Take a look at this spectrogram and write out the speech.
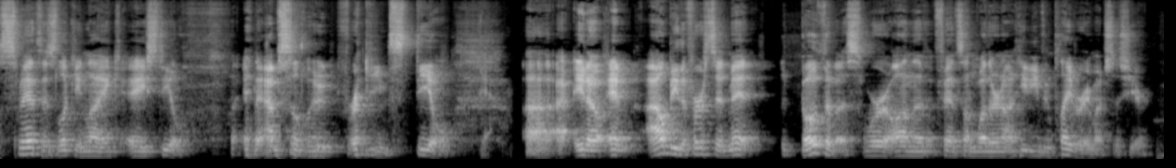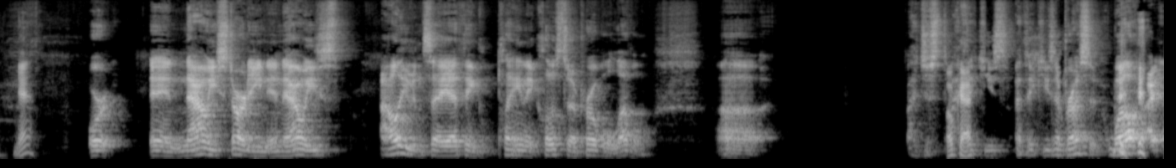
Smith is looking like a steal, an absolute freaking steal. Yeah. Uh, you know, and I'll be the first to admit both of us were on the fence on whether or not he'd even play very much this year. Yeah. Or and now he's starting, and now he's I'll even say I think playing it close to a Pro Bowl level. Uh, I just okay. I think he's I think he's impressive. Well, I,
